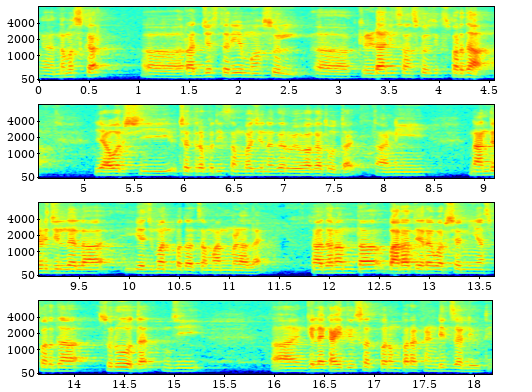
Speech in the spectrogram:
नमस्कार. राज्यस्तरीय महसूल क्रीडा आणि सांस्कृतिक स्पर्धा यावर्षी छत्रपती संभाजीनगर विभागात होत आहेत आणि नांदेड जिल्ह्याला यजमानपदाचा मान मिळाला आहे. साधारणतः बारा तेरा वर्षांनी या स्पर्धा सुरू होतात जी गेल्या काही दिवसात परंपरा खंडित झाली होती.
